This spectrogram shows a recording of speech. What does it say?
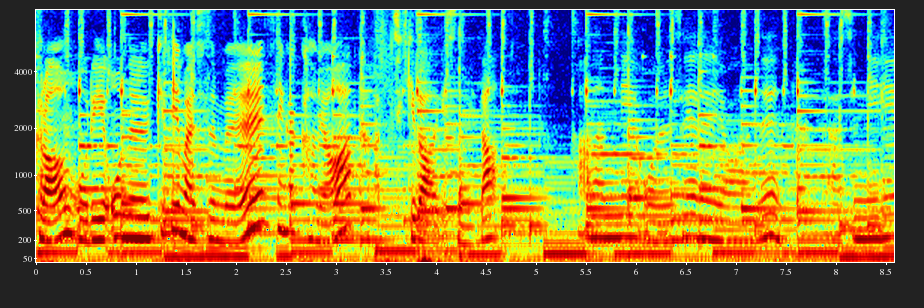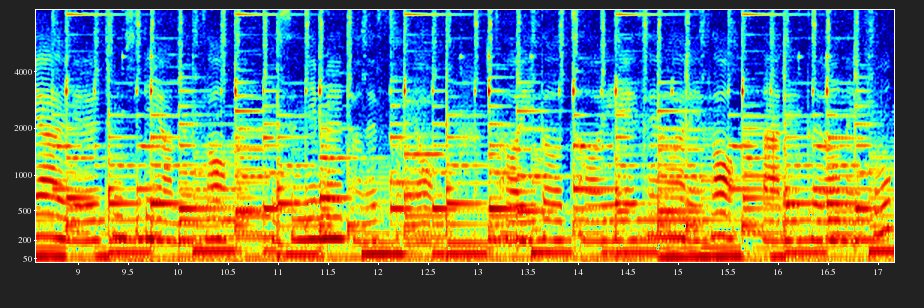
그럼 우리 오늘 키티 말씀을 생각하며 다 같이 기도하겠습니다. 하나님 저희의 생활에서 나를 드러내고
